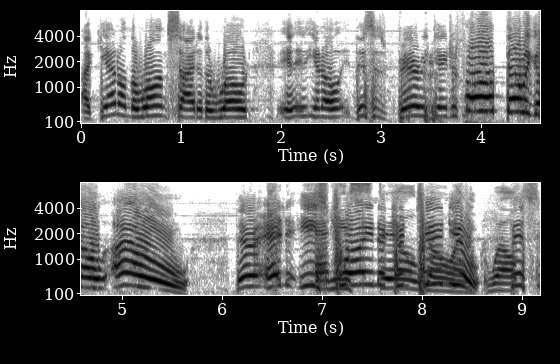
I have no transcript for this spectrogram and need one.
again on the wrong side of the road. I- I- you know, this is very dangerous. Oh, there we go. Oh, there, and he's And he's trying to continue. going. Well, this,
